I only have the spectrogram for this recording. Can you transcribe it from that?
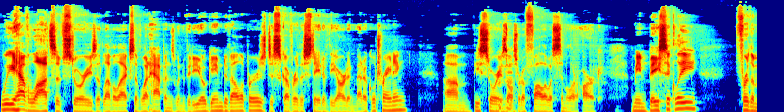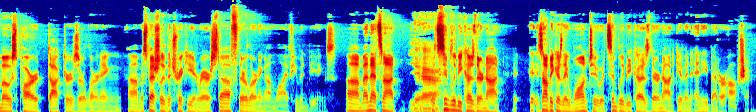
we have lots of stories at Level Ex of what happens when video game developers discover the state of the art in medical training. Um, these stories mm-hmm. all sort of follow a similar arc. I mean, basically, for the most part, doctors are learning, um, especially the tricky and rare stuff. They're learning on live human beings, um, and that's not. Yeah. It's simply because they're not. It's not because they want to. It's simply because they're not given any better option.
